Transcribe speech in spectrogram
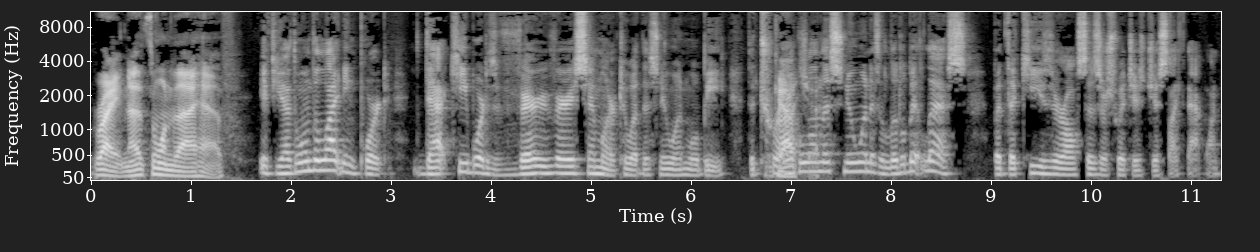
Right, and that's the one that I have. If you have the one with the Lightning port, that keyboard is very, very similar to what this new one will be. The travel Gotcha. on this new one is a little bit less, but the keys are all scissor switches, just like that one.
